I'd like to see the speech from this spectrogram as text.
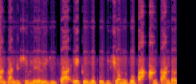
entendus sur les résultats et que l'opposition ne veut pas entendre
